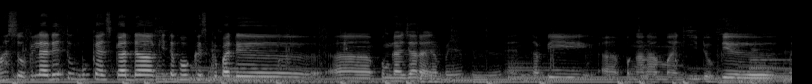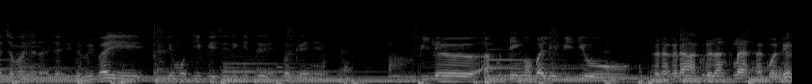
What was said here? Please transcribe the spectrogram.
masuk kelas dia tu bukan sekadar kita fokus kepada uh, pembelajaran. Yang kan tapi uh, pengalaman hidup dia macam mana nak jadi lebih baik dia motivate diri kita dan sebagainya. Hmm, bila aku tengok balik video Kadang-kadang aku dalam kelas Aku ada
